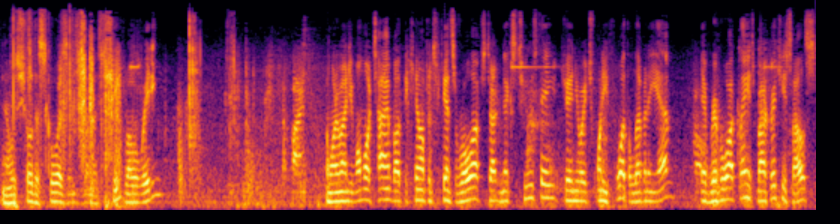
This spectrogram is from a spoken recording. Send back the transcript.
And we'll show the scores on the sheet while we're waiting. Fine. I want to remind you one more time about the Candlepins Against the Roll Up starting next Tuesday, January 24th, 11 a.m. at oh. Riverwalk Lanes, Mark Ritchie's house.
